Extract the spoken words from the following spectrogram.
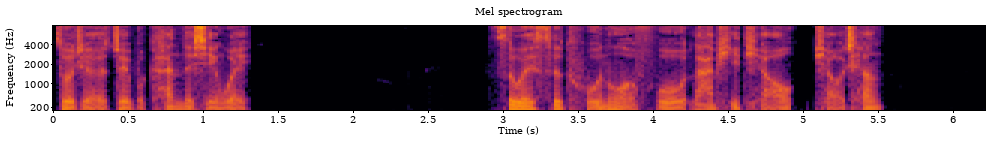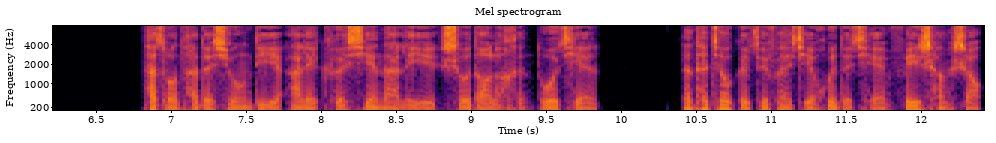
做着最不堪的行为。斯维斯图诺夫拉皮条嫖娼。他从他的兄弟阿列克谢那里收到了很多钱，但他交给罪犯协会的钱非常少。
